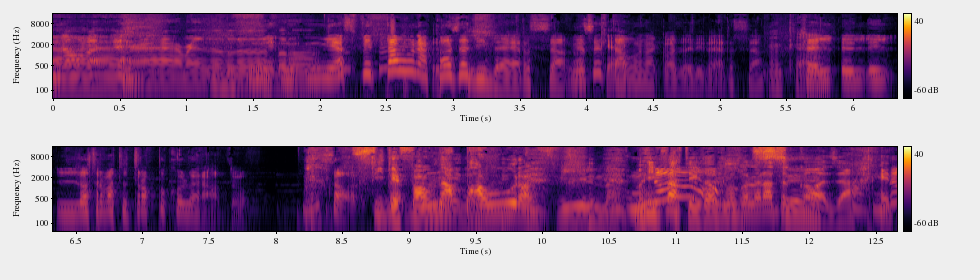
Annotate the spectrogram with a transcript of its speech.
no, ma- Mi, mi aspettavo una cosa diversa. Mi Ok. aspettavo una cosa diversa. Ok. Cioè, il- il- l'ho trovato troppo colorato. Non so. Fide, fa una bene. paura il film. Ma No! infatti, dopo colorato Sì. cosa? È No,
